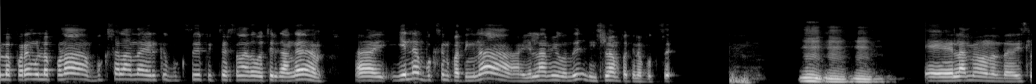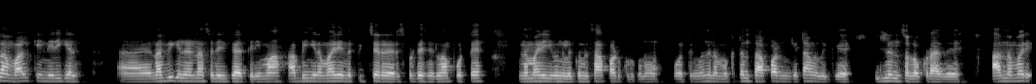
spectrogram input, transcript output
உள்ள போறேன். உள்ள போனா புக்ஸ் எல்லாம் தான் இருக்கு. புக்ஸ் பிக்சர்ஸ் எல்லாம் வச்சிருக்காங்க. என்ன புக்ஸ்னு பாத்தீங்கன்னா எல்லாமே வந்து இஸ்லாம் பத்தின புக்ஸ் எல்லாமே வந்து அந்த இஸ்லாம் வாழ்க்கை நெறிகள் நபிகள் என்ன சொல்லியிருக்காரு தெரியுமா? அப்படிங்கிற மாதிரி அந்த பிக்சர் ரெஸ்பெக்டேஷன் எல்லாம் போட்டு இந்த மாதிரி இவங்களுக்கு வந்து சாப்பாடு கொடுக்கணும். ஒருத்தங்க வந்து நம்ம கிட்ட சாப்பாடுன்னு கேட்டா அவங்களுக்கு இல்லைன்னு சொல்லக்கூடாது. அந்த மாதிரி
